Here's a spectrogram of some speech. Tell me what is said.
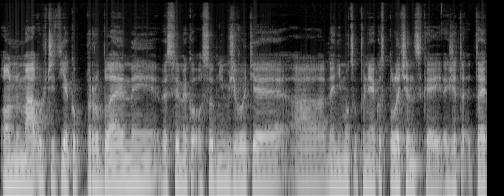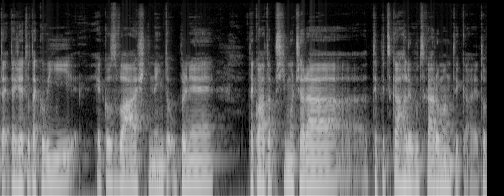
on má určitý jako problémy ve svém jako osobním životě a není moc úplně jako společenský, takže to, to je, takže je to takový jako zvláštní, není to úplně taková ta přímočará typická hollywoodská romantika. Je to,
